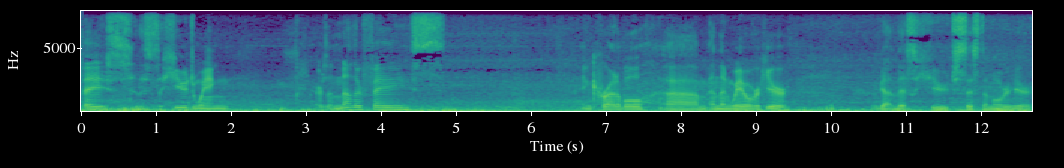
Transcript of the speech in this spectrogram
Face, this is a huge wing. There's another face. Incredible. Um, and then way over here, We've got this huge system over here.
